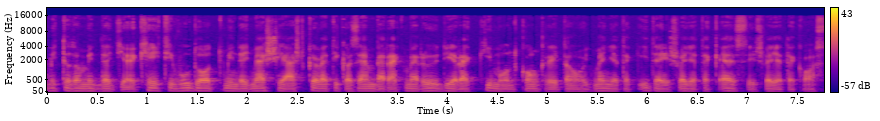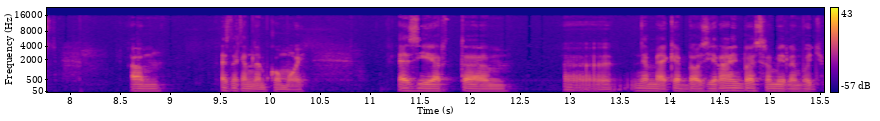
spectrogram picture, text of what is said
mit tudom, mindegy Katie Woodot, mindegy messiást követik az emberek, mert ő direkt kimond konkrétan, hogy menjetek ide, és vegyetek ezt, és vegyetek azt. Um, ez nekem nem komoly. Ezért um, uh, nem megyek ebbe az irányba, ezt remélem, hogy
